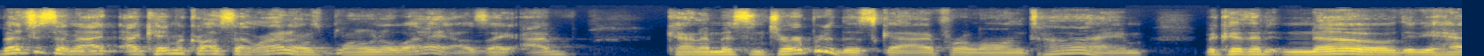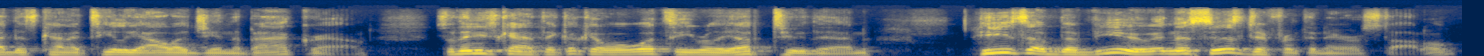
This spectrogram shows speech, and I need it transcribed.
That's just something I, I came across that line. I was blown away. I was like, I've kind of misinterpreted this guy for a long time because I didn't know that he had this kind of teleology in the background. So then you just kind of think, okay, well, what's he really up to then? He's of the view, and this is different than Aristotle,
